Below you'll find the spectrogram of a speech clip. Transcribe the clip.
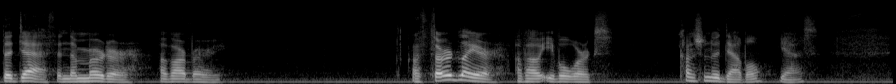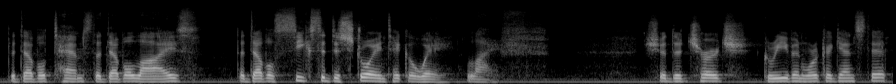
the death and the murder of Arbery. A third layer of how evil works comes from the devil, yes. The devil tempts, the devil lies, the devil seeks to destroy and take away life. Should the church grieve and work against it?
